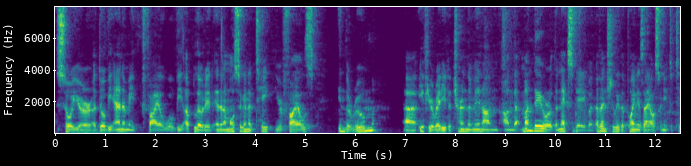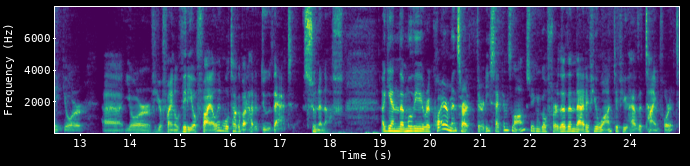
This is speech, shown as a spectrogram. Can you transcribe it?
So your Adobe Animate file will be uploaded. And then I'm also going to take your files in the room uh, if you're ready to turn them in on, on that Monday or the next day. But eventually the point is I also need to take your, uh, your, your final video file, and we'll talk about how to do that soon enough. Again, the movie requirements are 30 seconds long, so you can go further than that if you want, if you have the time for it.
